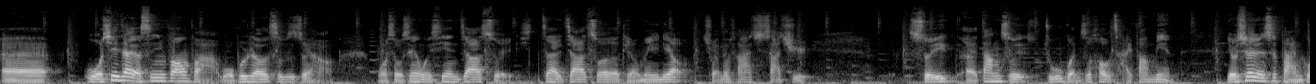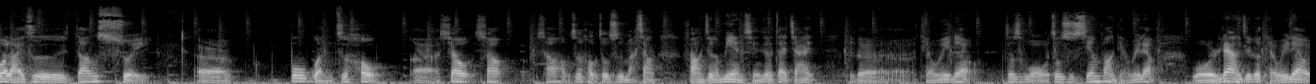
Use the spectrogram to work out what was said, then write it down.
呃，我现在有新方法，我不知道是不是最好。我首先我先加水，再加所有的调味料，全都发下去。水呃，当水煮滚之后才放面。有些人是反过来，是将水，呃，煲滚之后，呃，烧烧烧好之后，就是马上放这个面，现在再加这个调味料。这是我就是先放调味料，我让这个调味料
